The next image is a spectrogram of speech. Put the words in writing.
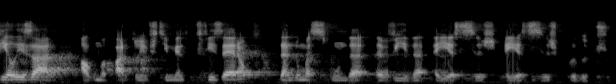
realizar alguma parte do investimento que fizeram, dando uma segunda vida a esses, a esses produtos.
